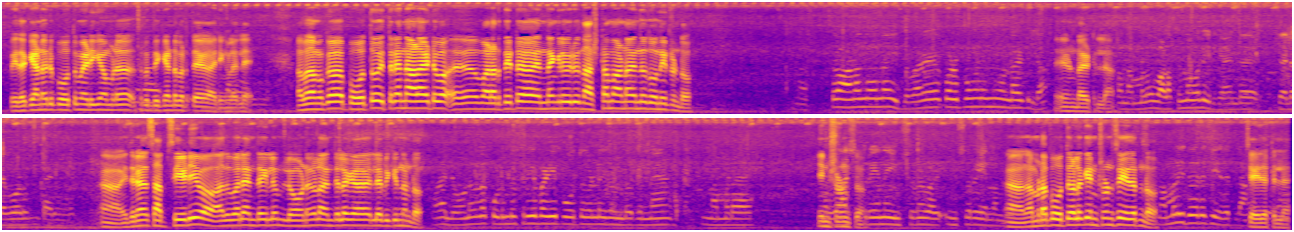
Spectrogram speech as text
അപ്പോൾ ഇതൊക്കെയാണ് ഒരു പോത്ത് മേടിക്കുമ്പോൾ നമ്മൾ ശ്രദ്ധിക്കേണ്ട പ്രത്യേക കാര്യങ്ങളല്ലേ? അപ്പോൾ നമുക്ക് പോത്ത് ഇത്രയും നാളായിട്ട് വളർത്തിയിട്ട് എന്തെങ്കിലും ഒരു നഷ്ടമാണോ എന്ന് തോന്നിയിട്ടുണ്ടോ? നഷ്ടമാണെന്ന് പറഞ്ഞാൽ ഇതുവരെ കുഴപ്പങ്ങളൊന്നും ഉണ്ടായിട്ടില്ല. നമ്മൾ വളർത്തുന്ന പോലെ ഇരിക്കും. അതിന്റെ ചിലവുകളും കാര്യങ്ങളും. ആ ഇതിന് സബ്സിഡിയോ അതുപോലെ എന്തെങ്കിലും ലോണുകളോ എന്തെങ്കിലും ലഭിക്കുന്നുണ്ടോ? ആ ലോണുകൾ കുടുംബശ്രീ വഴി പോത്തുകളിൽ ഇതുണ്ട്. പിന്നെ നമ്മുടെ ഇൻഷുറൻസ് ഇൻഷുർ ചെയ്യുന്നുണ്ട്. ആ നമ്മുടെ പോത്തുകൾക്ക് ഇൻഷുറൻസ് ചെയ്തിട്ടുണ്ടോ? നമ്മൾ ഇതുവരെ ചെയ്തിട്ടില്ല. ചെയ്തിട്ടില്ല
